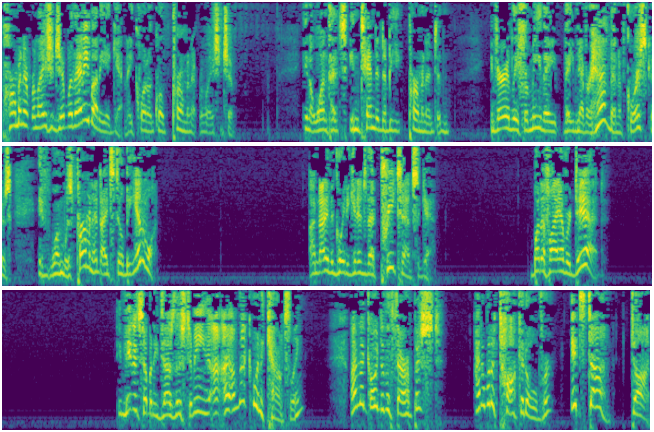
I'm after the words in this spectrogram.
permanent relationship with anybody again, a quote-unquote permanent relationship. You know, one that's intended to be permanent, and invariably for me, they, they never have been, of course, because if one was permanent, I'd still be in one. I'm not even going to get into that pretense again. But if I ever did, the minute somebody does this to me, I, I'm not going to counseling. I'm not going to the therapist. I don't want to talk it over. It's done. Done.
